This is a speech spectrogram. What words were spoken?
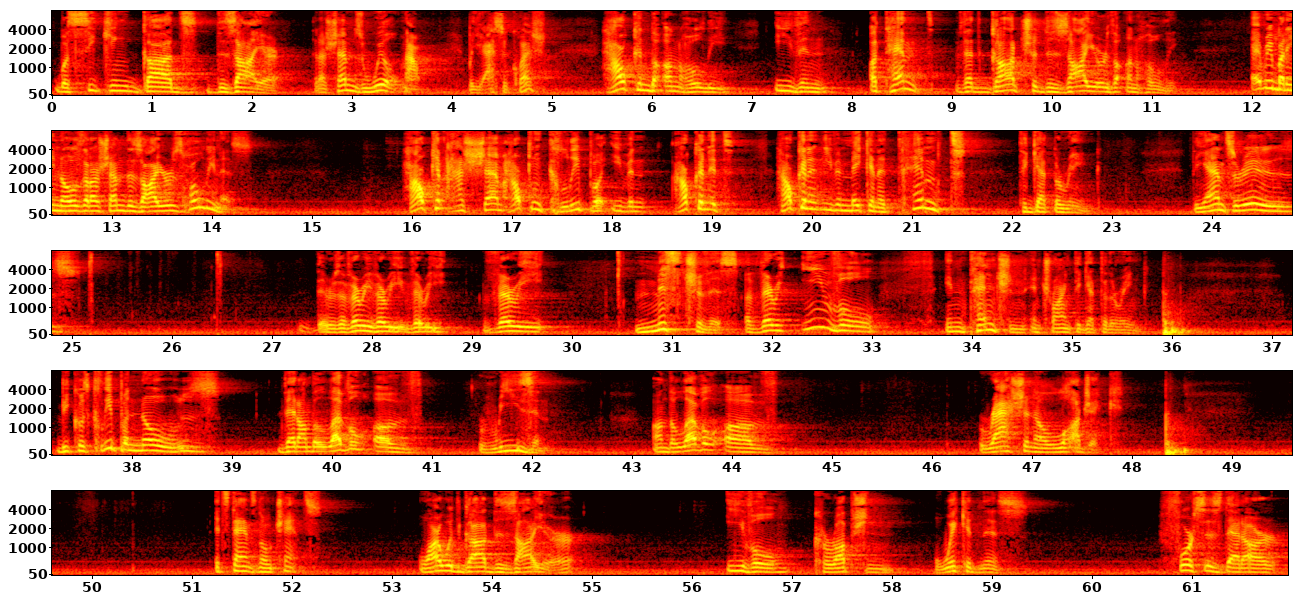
was seeking God's desire, that Hashem's will. Now, but you ask a question: How can the unholy even attempt that God should desire the unholy? Everybody knows that Hashem desires holiness. How can Hashem, how can Kalipa even, how can it, how can it even make an attempt to get the ring? The answer is there is a very, very, very, very mischievous, a very evil intention in trying to get to the ring. Because Klippa knows that on the level of reason, on the level of rational logic, it stands no chance. Why would God desire evil, corruption, wickedness, forces that are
